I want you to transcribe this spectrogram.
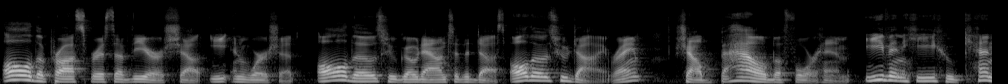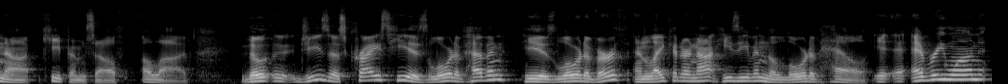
All the prosperous of the earth shall eat and worship, all those who go down to the dust, all those who die, right? shall bow before him, even he who cannot keep himself alive. Though uh, Jesus Christ, he is Lord of heaven, he is Lord of earth, and like it or not, he's even the Lord of hell. It, everyone,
